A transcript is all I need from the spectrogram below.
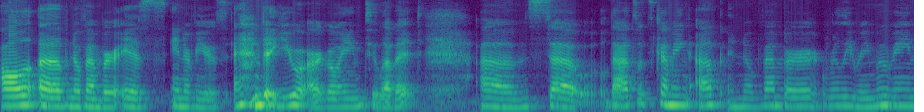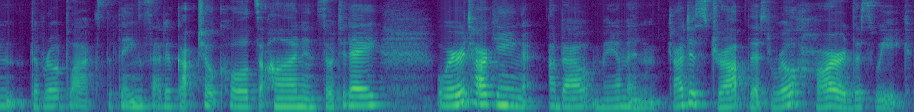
All of November is interviews, and you are going to love it. Um, so that's what's coming up in November, really removing the roadblocks, the things that have got chokeholds on. And so today, we're talking about mammon. God just dropped this real hard this week.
